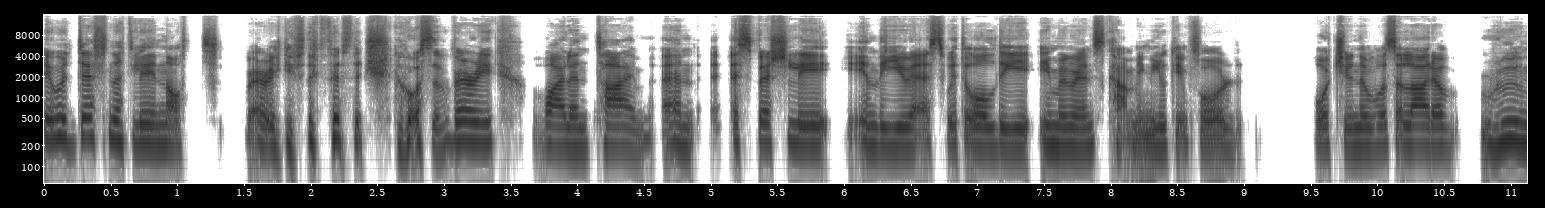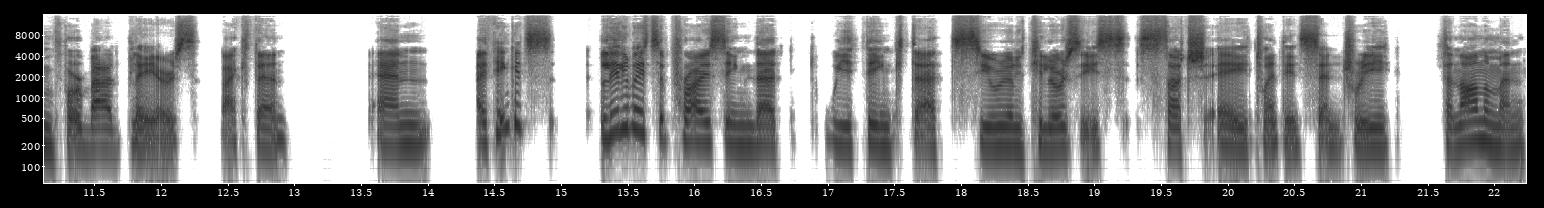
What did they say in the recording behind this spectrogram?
They were definitely not very good it was a very violent time and especially in the us with all the immigrants coming looking for fortune there was a lot of room for bad players back then. And i think it's a little bit surprising that we think that serial killers is such a 20th century phenomenon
